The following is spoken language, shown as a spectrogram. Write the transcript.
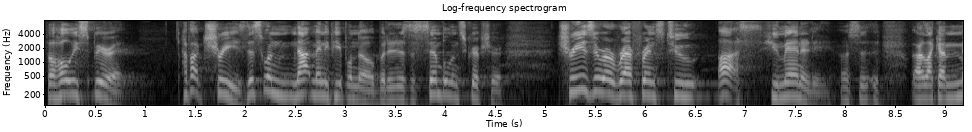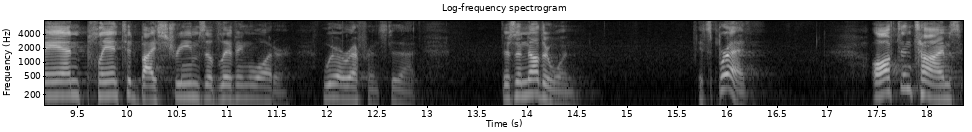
the Holy Spirit. How about trees? This one, not many people know, but it is a symbol in Scripture. Trees are a reference to us, humanity, uh, are like a man planted by streams of living water. We're a reference to that. There's another one it's bread. Oftentimes,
